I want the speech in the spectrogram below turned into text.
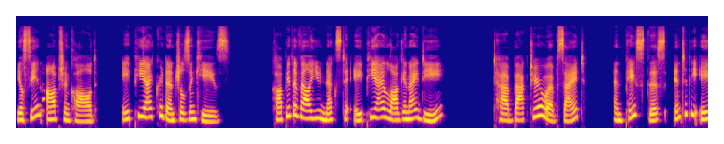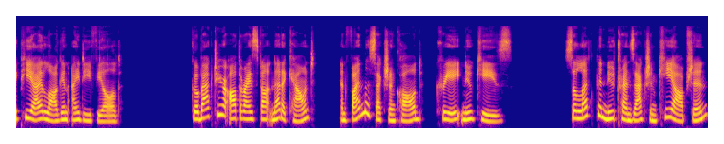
you'll see an option called API Credentials and Keys. Copy the value next to API Login ID tab back to your website, and paste this into the API Login ID field. Go back to your Authorize.net account and find the section called Create New Keys. Select the New Transaction Key option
